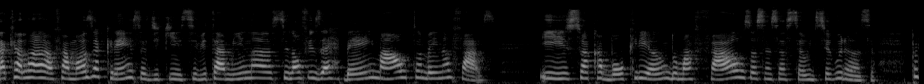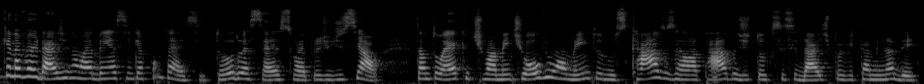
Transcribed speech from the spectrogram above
naquela famosa crença de que se vitamina, se não fizer bem, mal também não faz. E isso acabou criando uma falsa sensação de segurança, porque na verdade não é bem assim que acontece. Todo excesso é prejudicial. Tanto é que ultimamente houve um aumento nos casos relatados de toxicidade por vitamina D,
